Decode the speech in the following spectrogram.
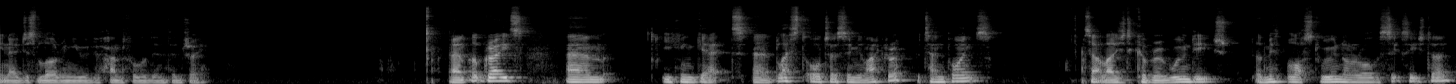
you know, just luring you with a handful of infantry. Um, upgrades, um, you can get uh, Blessed Auto Simulacra for 10 points. So that allows you to cover a wound each, a lost wound on a roll of 6 each turn.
